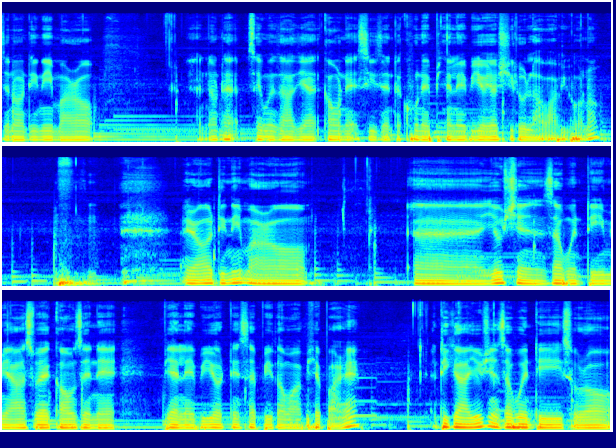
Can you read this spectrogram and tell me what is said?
ကျွန်တော်ဒီနေ့မှာတော့နောက်ထပ်စိတ်ဝင်စားစရာကောင်းတဲ့အစီအစဉ်တစ်ခုနဲ့ပြန်လဲပြီးတော့ရောက်ရှိလို့လာပါပြီပေါ့နော် အဲ့တော့ဒီနေ့မှာတော့အဲရုပ်ရှင်ဇာတ်ဝင်တီးများဆွဲကောင်းစဉ်နဲ့ပြန်လဲပြီးတော့တင်ဆက်ပေးသွားမှာဖြစ်ပါတယ်အဓိကရုပ်ရှင်ဇာတ်ဝင်တီးဆိုတော့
